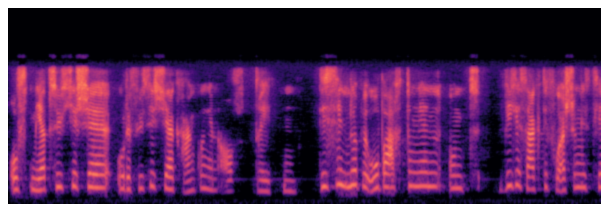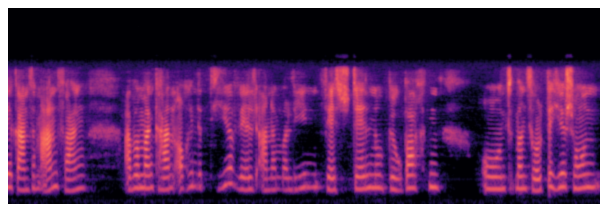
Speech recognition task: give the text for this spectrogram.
oft mehr psychische oder physische Erkrankungen auftreten. Dies sind nur Beobachtungen und wie gesagt, die Forschung ist hier ganz am Anfang, aber man kann auch in der Tierwelt Anomalien feststellen und beobachten und man sollte hier schon,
